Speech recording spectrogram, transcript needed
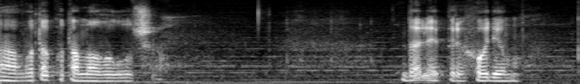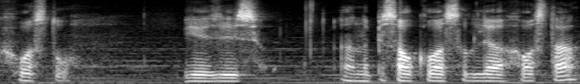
А, вот так вот намного лучше. Далее переходим к хвосту. Я здесь а, написал классы для хвоста.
